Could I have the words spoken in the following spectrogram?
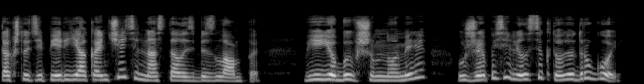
так что теперь я окончательно осталась без лампы. В ее бывшем номере уже поселился кто-то другой.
